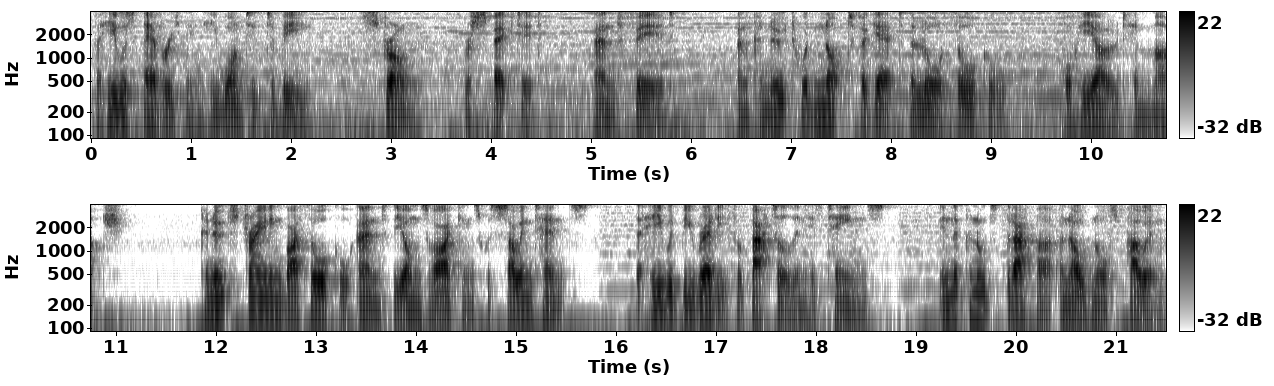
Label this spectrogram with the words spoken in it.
for he was everything he wanted to be strong, respected, and feared. And Canute would not forget the Lord Thorkel, for he owed him much. Canute's training by Thorkel and the Jomsvikings was so intense that he would be ready for battle in his teens. In the Knutsdrapa, an Old Norse poem,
